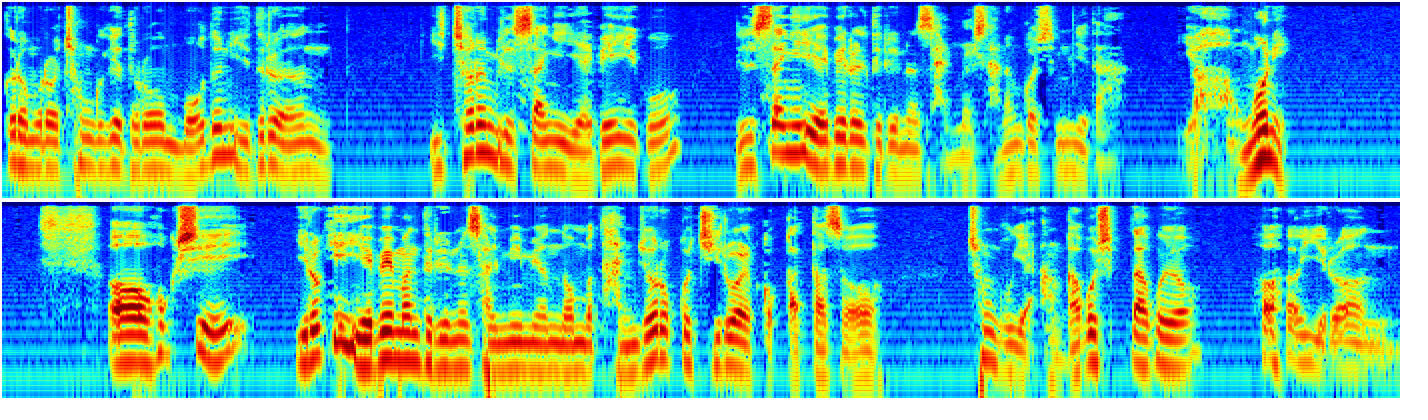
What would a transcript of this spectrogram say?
그러므로 천국에 들어온 모든 이들은 이처럼 일상이 예배이고 일상의 예배를 드리는 삶을 사는 것입니다. 영원히. 어, 혹시 이렇게 예배만 드리는 삶이면 너무 단조롭고 지루할 것 같아서 천국에 안 가고 싶다고요? 허, 이런.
